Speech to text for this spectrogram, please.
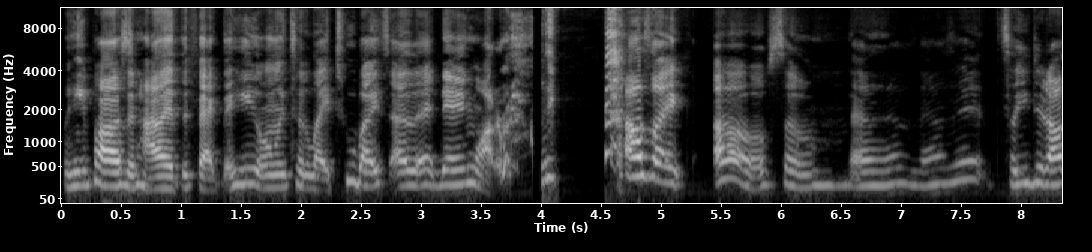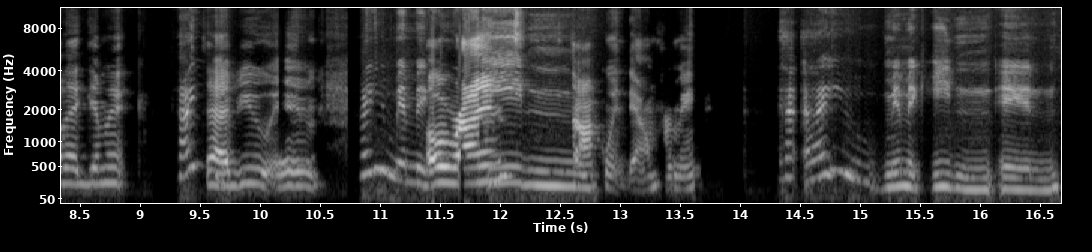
when he paused and highlighted the fact that he only took like two bites out of that dang watermelon, I was like, oh, so that, that was it. So you did all that gimmick How you, to have you in. how you mimic O'Ryan's eating? stock went down for me. How, how you mimic Eden and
